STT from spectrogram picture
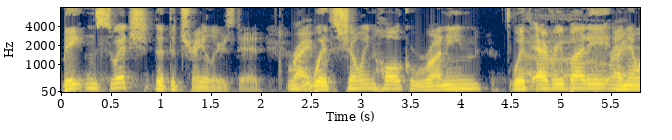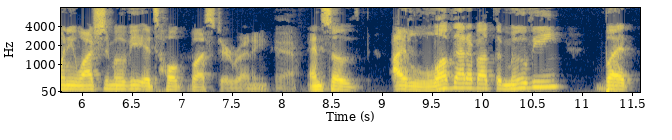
bait and switch that the trailers did, Right. With showing Hulk running with everybody, right. and then when you watch the movie, it's Hulk Buster running. Yeah. and so I love that about the movie, but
